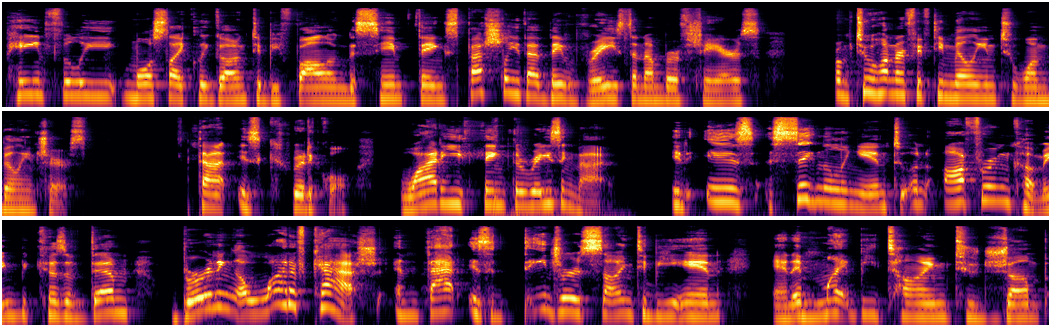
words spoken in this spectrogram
painfully most likely going to be following the same thing especially that they've raised the number of shares from 250 million to 1 billion shares. That is critical. Why do you think they're raising that? It is signaling into an offering coming because of them burning a lot of cash, and that is a dangerous sign to be in, and it might be time to jump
